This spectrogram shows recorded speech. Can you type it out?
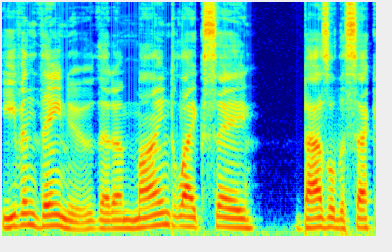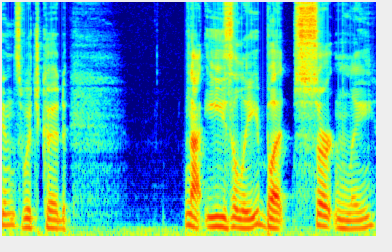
even they knew that a mind like, say, Basil II's, which could not easily, but certainly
